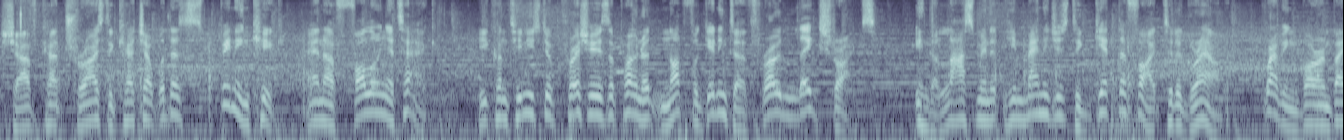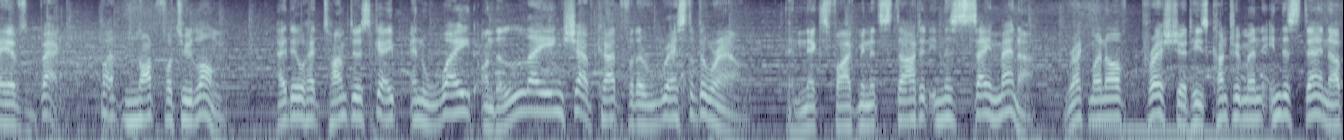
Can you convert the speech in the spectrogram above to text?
Shavkat tries to catch up with a spinning kick and a following attack. He continues to pressure his opponent, not forgetting to throw leg strikes. In the last minute, he manages to get the fight to the ground, grabbing Boronbayev's back, but not for too long. Adil had time to escape and wait on the laying Shavkat for the rest of the round. The next five minutes started in the same manner. Rakhmonov pressured his countryman in the stand-up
